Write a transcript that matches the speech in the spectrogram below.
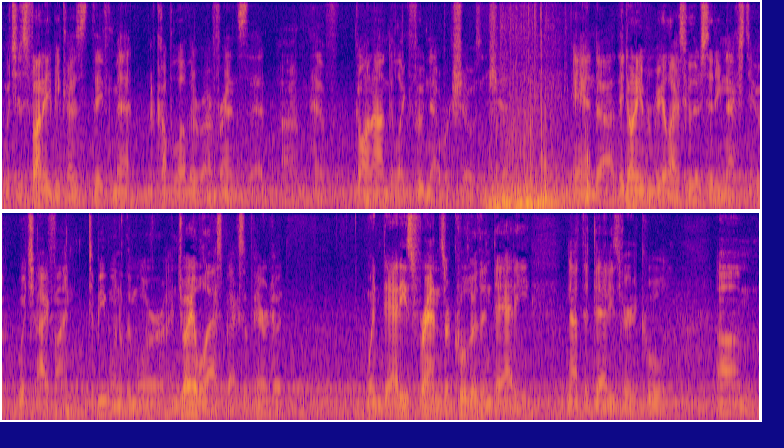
which is funny because they've met a couple other of our friends that um, have gone on to like Food Network shows and shit and uh, they don't even realize who they're sitting next to, which I find to be one of the more enjoyable aspects of parenthood. When daddy's friends are cooler than daddy, not that daddy's very cool, um,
